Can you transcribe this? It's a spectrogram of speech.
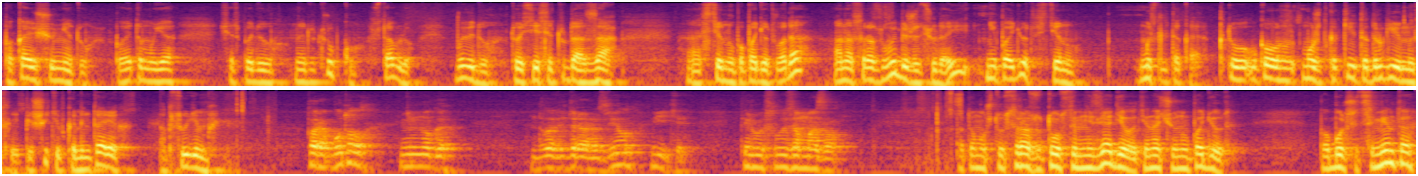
Пока еще нету. Поэтому я сейчас пойду на эту трубку, вставлю, выведу. То есть, если туда за э, стену попадет вода, она сразу выбежит сюда и не пойдет в стену. Мысль такая. Кто, у кого может какие-то другие мысли, пишите в комментариях, обсудим. Поработал немного, два ведра развел, видите, первый слой замазал. Потому что сразу толстым нельзя делать, иначе он упадет. Побольше цемента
